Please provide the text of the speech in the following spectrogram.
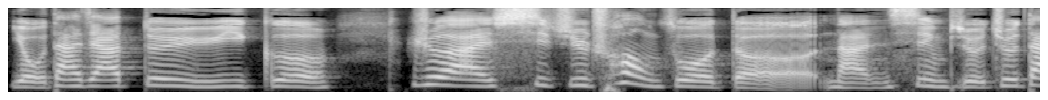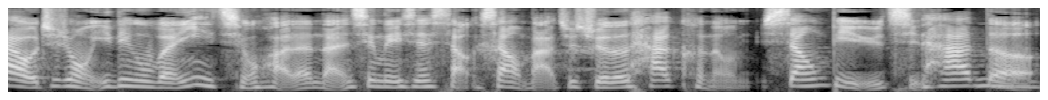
有大家对于一个。热爱戏剧创作的男性，就就带有这种一定文艺情怀的男性的一些想象吧，就觉得他可能相比于其他的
